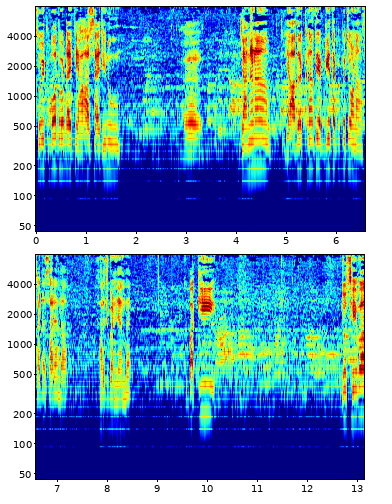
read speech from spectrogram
ਸੋ ਇੱਕ ਬਹੁਤ ਵੱਡਾ ਇਤਿਹਾਸ ਹੈ ਜਿਹਨੂੰ ਜਾਣਨਾ ਯਾਦ ਰੱਖਣਾ ਤੇ ਅੱਗੇ ਤੱਕ ਪਹੁੰਚਾਉਣਾ ਸਾਡਾ ਸਾਰਿਆਂ ਦਾ ਫਰਜ਼ ਬਣ ਜਾਂਦਾ ਬਾਕੀ ਜੋ ਸੇਵਾ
